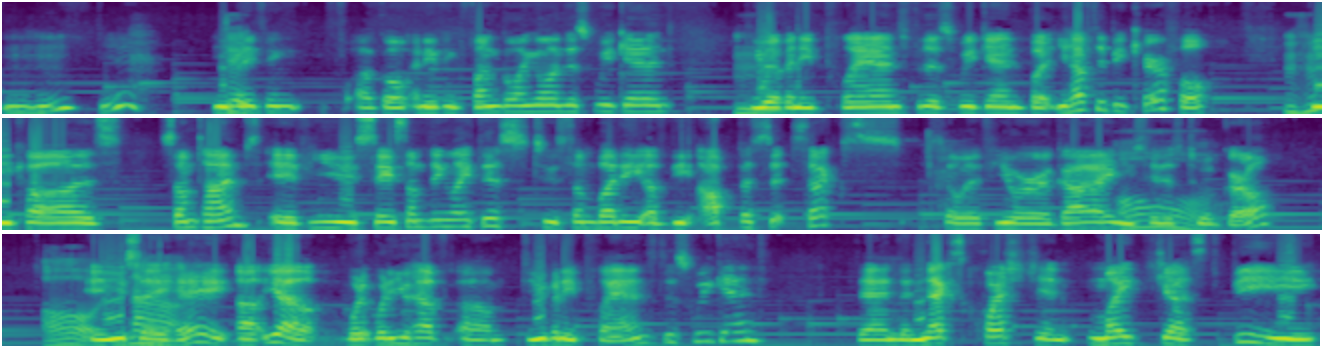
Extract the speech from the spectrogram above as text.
嗯哼，Yeah. You have anything uh, go anything fun going on this weekend? Mm. You have any plans for this weekend? But you have to be careful mm -hmm. because sometimes if you say something like this to somebody of the opposite sex, so if you're a guy and you oh. say this to a oh. girl, oh, and you say, "Hey, uh, yeah, what, what do you have? Um, do you have any plans this weekend?" Then the next question might just be,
